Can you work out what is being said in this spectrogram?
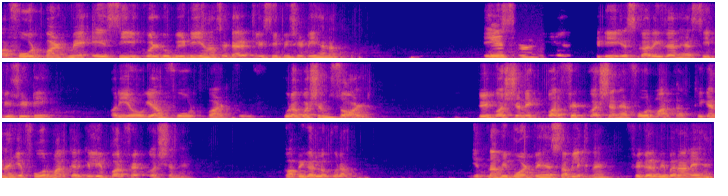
और फोर्थ पार्ट में A C equal to B D यहाँ से डायरेक्टली सीपीसीटी है ना? ए AC बी डी इसका रीजन है सीपीसीटी और ये हो गया फोर्थ पार्ट प्रूफ पूरा क्वेश्चन सॉल्व तो ये क्वेश्चन एक परफेक्ट क्वेश्चन है फोर मार्कर ठीक है ना? ये फोर मार्कर के लिए परफेक्ट क्वेश्चन है. कॉपी कर लो पूरा. जितना भी बोर्ड पे है सब लिखना है. फिगर भी बनाने हैं.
